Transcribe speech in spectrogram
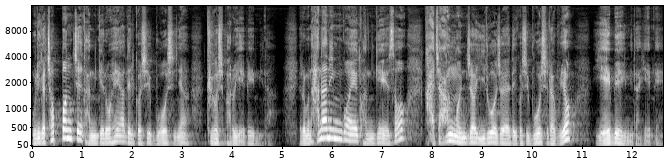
우리가 첫 번째 단계로 해야 될 것이 무엇이냐? 그것이 바로 예배입니다. 여러분 하나님과의 관계에서 가장 먼저 이루어져야 될 것이 무엇이라고요? 예배입니다. 예배.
